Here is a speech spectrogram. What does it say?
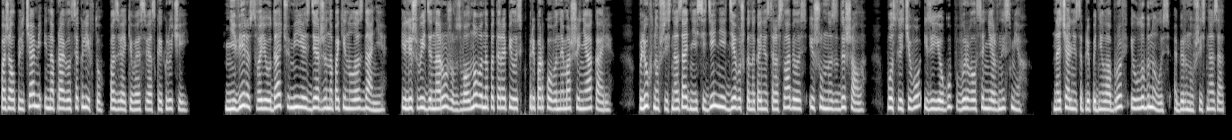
пожал плечами и направился к лифту, позвякивая связкой ключей. Не веря в свою удачу, Мия сдержанно покинула здание и, лишь выйдя наружу, взволнованно поторопилась к припаркованной машине Акари. Плюхнувшись на заднее сиденье, девушка наконец расслабилась и шумно задышала, после чего из ее губ вырвался нервный смех. Начальница приподняла бровь и улыбнулась, обернувшись назад.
